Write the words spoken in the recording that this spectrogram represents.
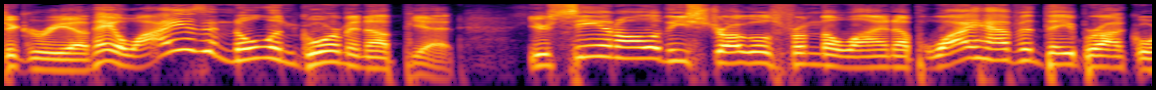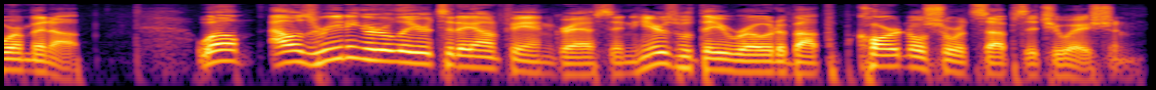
degree of, "Hey, why isn't Nolan Gorman up yet?" You're seeing all of these struggles from the lineup. Why haven't they brought Gorman up? Well, I was reading earlier today on Fangraphs, and here's what they wrote about the Cardinal shortstop situation,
